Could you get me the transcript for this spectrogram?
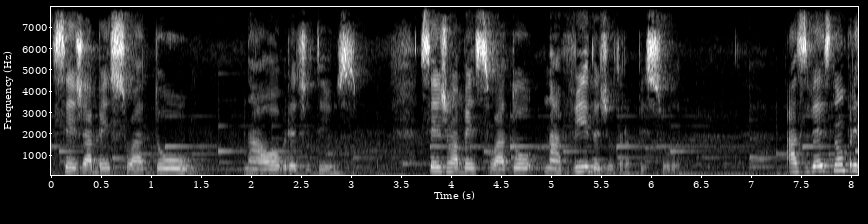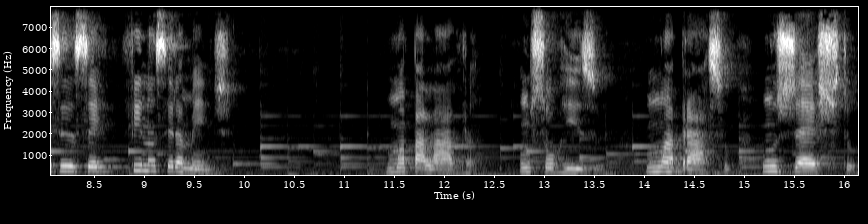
Seja abençoador na obra de Deus. Seja um abençoador na vida de outra pessoa. Às vezes não precisa ser financeiramente. Uma palavra, um sorriso, um abraço, um gesto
